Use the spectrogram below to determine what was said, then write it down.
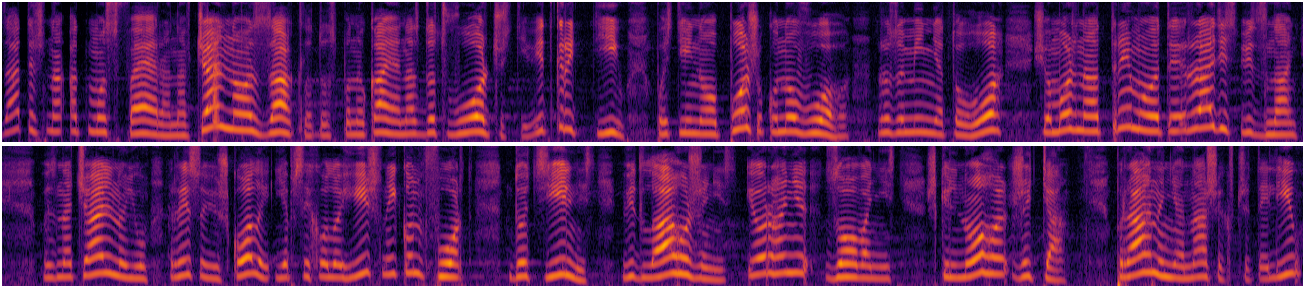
Затишна атмосфера навчального закладу спонукає нас до творчості, відкриттів, постійного пошуку нового, розуміння того, що можна отримувати радість від знань. Визначальною рисою школи є психологічний комфорт, доцільність, відлагодженість і організованість шкільного життя. Прагнення наших вчителів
